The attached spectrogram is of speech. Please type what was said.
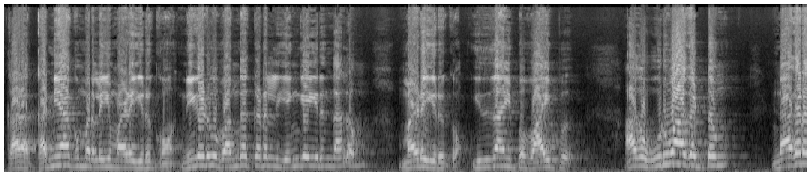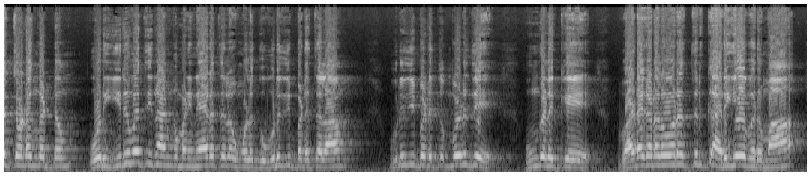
க- கன்னியாகுமரியிலையும் மழை இருக்கும். நிகழ்வு வங்கக்கடல் எங்கே இருந்தாலும் மழை இருக்கும். இதுதான் இப்போ வாய்ப்பு. ஆக உருவாகட்டும். நகரத் தொடங்கட்டும். ஒரு இருபத்தி நான்கு மணி நேரத்தில் உங்களுக்கு உறுதிப்படுத்தலாம். உறுதிப்படுத்தும் பொழுது உங்களுக்கு வடகடலோரத்திற்கு அருகே வருமா?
